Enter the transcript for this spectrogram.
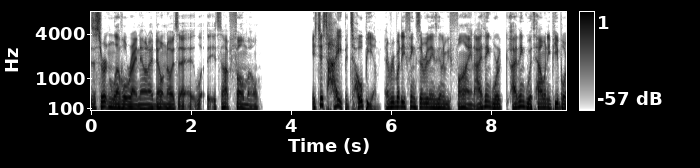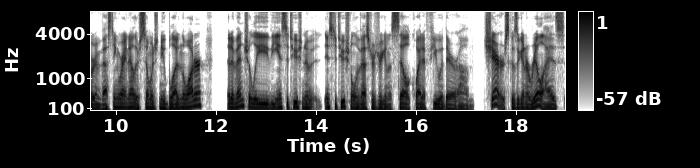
there's a certain level right now, and I don't know. It's a, it's not FOMO. It's just hype. It's hopium. Everybody thinks everything's going to be fine. I think we're. I think with how many people are investing right now, there's so much new blood in the water that eventually the institution institutional investors are going to sell quite a few of their um, shares because they're going to realize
